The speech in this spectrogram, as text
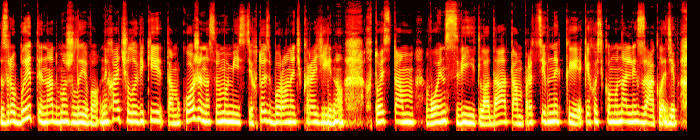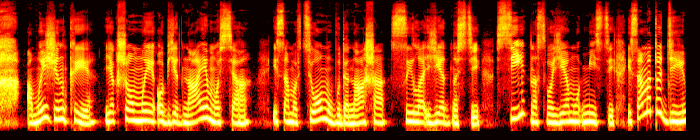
Зробити надможливо. Нехай чоловіки там кожен на своєму місці, хтось боронить країну, хтось там воїн світла, да, там працівники якихось комунальних закладів. А ми, жінки, якщо ми об'єднаємося, і саме в цьому буде наша сила єдності, всі на своєму місці. І саме тоді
